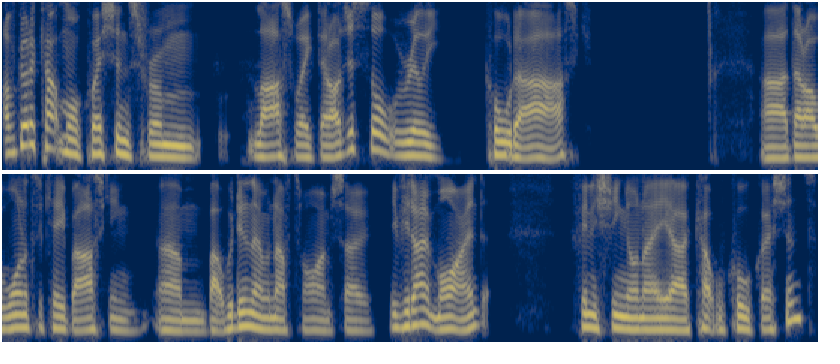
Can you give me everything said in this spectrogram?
I've got a couple more questions from last week that I just thought were really cool to ask. Uh, that I wanted to keep asking, um, but we didn't have enough time. So, if you don't mind, finishing on a uh, couple cool questions,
